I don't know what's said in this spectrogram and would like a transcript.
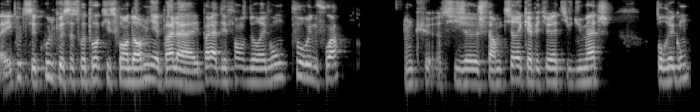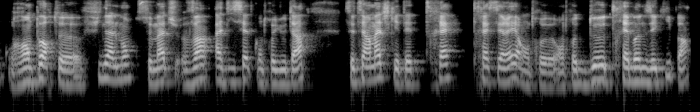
Bah, écoute, c'est cool que ce soit toi qui sois endormi et pas la, et pas la défense d'Oregon pour une fois. Donc, euh, si je, fais un petit récapitulatif du match, Oregon remporte euh, finalement ce match 20 à 17 contre Utah. C'était un match qui était très, très serré entre, entre deux très bonnes équipes. Hein.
